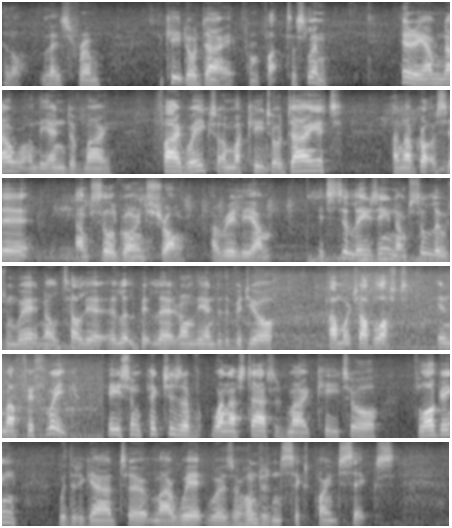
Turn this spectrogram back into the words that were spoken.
Hello, Les from the Keto Diet from Fat to Slim. Here I am now on the end of my five weeks on my keto diet and I've got to say I'm still going strong. I really am. It's still easy and I'm still losing weight and I'll tell you a little bit later on the end of the video how much I've lost in my fifth week. Here's some pictures of when I started my keto vlogging with regard to my weight was 106.6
